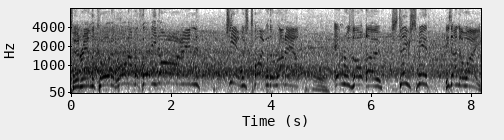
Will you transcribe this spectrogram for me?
Turn around the corner, ball number 39. Gee, it was tight with a run out. Oh. End result, though, Steve Smith is underway.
